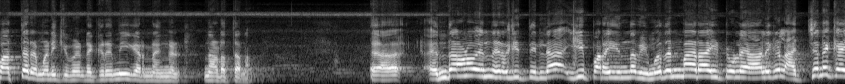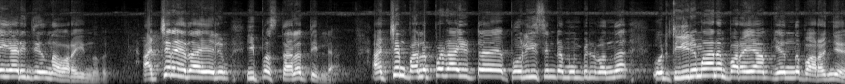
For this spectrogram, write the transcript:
പത്തര മണിക്ക് വേണ്ട ക്രമീകരണങ്ങൾ നടത്തണം. എന്താണോ എന്നറിയത്തില്ല ഈ പറയുന്ന വിമതന്മാരായിട്ടുള്ള ആളുകൾ അച്ഛനെ കൈകാര്യം ചെയ്യുന്നതാണ് പറയുന്നത്. അച്ഛൻ ഏതായാലും ഇപ്പം സ്ഥലത്തില്ല. അച്ഛൻ പലപ്പോഴായിട്ട് പോലീസിന്റെ മുമ്പിൽ വന്ന് ഒരു തീരുമാനം പറയാം എന്ന് പറഞ്ഞ്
